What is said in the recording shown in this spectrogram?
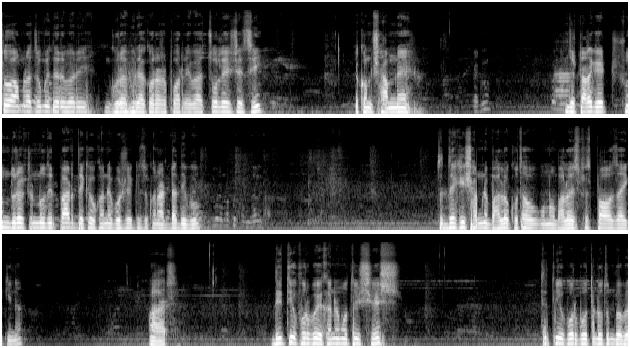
তো আমরা জমিদার বাড়ি ঘোরাফেরা করার পর এবার চলে এসেছি। এখন সামনে যে টার্গেট, সুন্দর একটা নদীর পাড় দেখে ওখানে বসে কিছুক্ষণ আড্ডা দিব। তো দেখি সামনে ভালো কোথাও কোনো ভালো স্পেস পাওয়া যায় কিনা। আর দ্বিতীয় পর্ব এখানের মতোই শেষ। তৃতীয় পর্বতে নতুনভাবে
